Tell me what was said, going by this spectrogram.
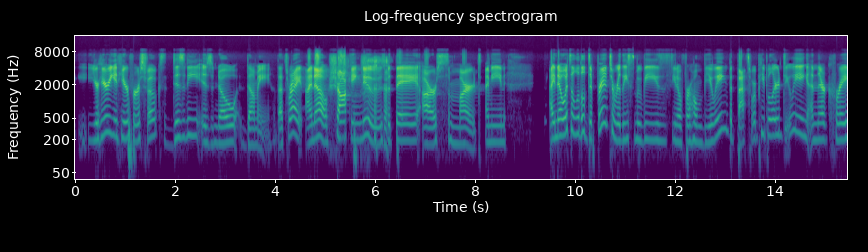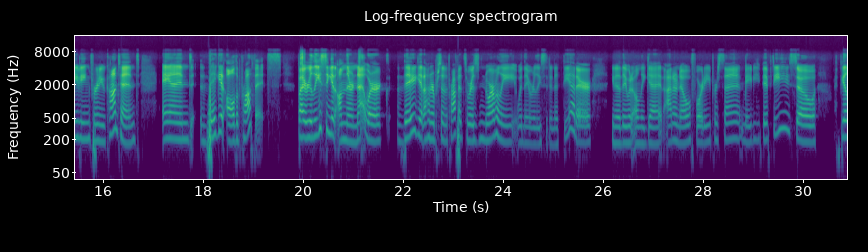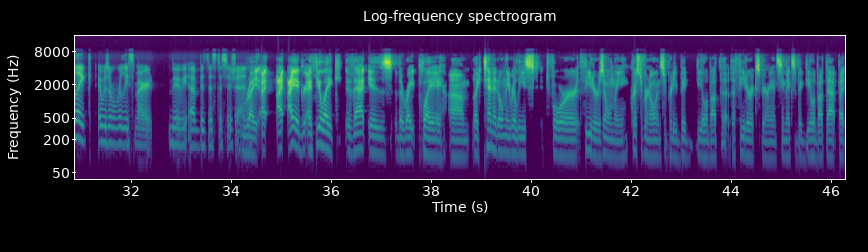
You're hearing it here first, folks. Disney is no dummy. That's right. I know, shocking news, but they are smart. I mean, I know it's a little different to release movies, you know, for home viewing, but that's what people are doing and they're craving for new content and they get all the profits. By releasing it on their network, they get 100% of the profits whereas normally when they release it in a theater, you know, they would only get, I don't know, 40%, maybe 50. So I feel like it was a really smart movie a business decision. right, I, I I agree. I feel like that is the right play. Um, like Tenet only released for theaters only. Christopher Nolan's a pretty big deal about the the theater experience. He makes a big deal about that, but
